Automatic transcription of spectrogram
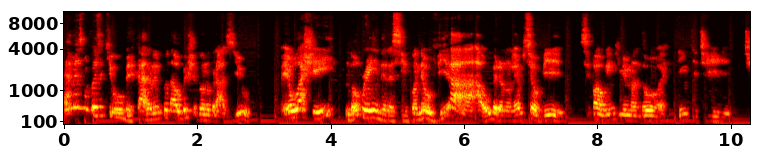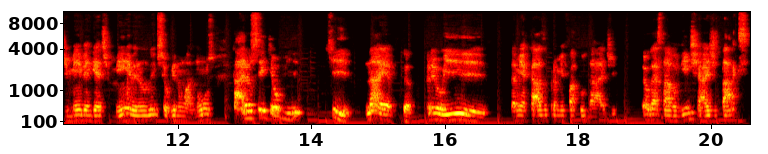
É a mesma coisa que Uber. Cara, eu lembro quando a Uber chegou no Brasil, eu achei no-brainer, assim. Quando eu vi a, a, Uber, eu não lembro se eu vi, se foi alguém que me mandou link de, de member get member, eu não lembro se eu vi num anúncio. Cara, eu sei que eu vi que, na época, para eu ir da minha casa para minha faculdade, eu gastava 20 reais de táxi,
